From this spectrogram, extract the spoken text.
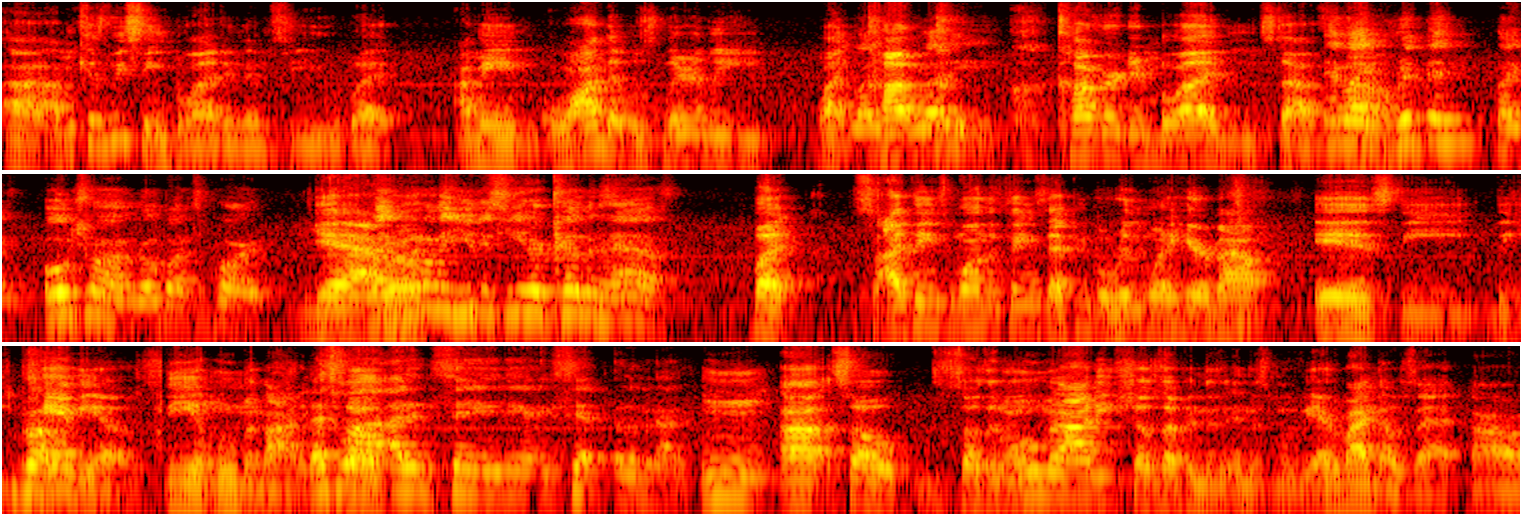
uh, I mean, because we've seen blood in the MCU, but I mean, Wanda was literally like, Like co- bloody. c- covered in blood and stuff. and like Um, ripping like Ultron robots apart. yeah, like bro. literally, you can see her cut them in half. But so I think one of the things that people really want to hear about is the the Bro. cameos, the Illuminati. That's So- why I didn't say anything except Illuminati. Mm, uh, so so the Illuminati shows up in this in this movie. Everybody knows that. Um,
